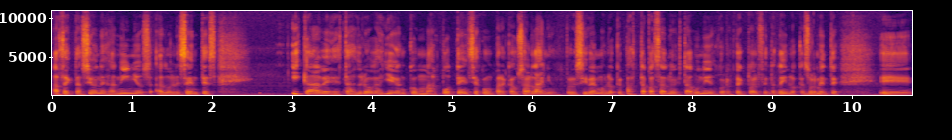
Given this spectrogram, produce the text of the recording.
afectaciones a niños, adolescentes y cada vez estas drogas llegan con más potencia como para causar daño. Porque si vemos lo que está pasando en Estados Unidos con respecto al fentanilo, casualmente, eh,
